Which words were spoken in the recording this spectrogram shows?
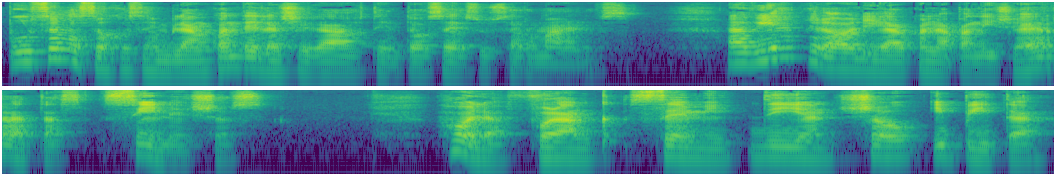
puso los ojos en blanco ante la llegada ostentosa de sus hermanos había esperado ligar con la pandilla de ratas sin ellos. Hola frank Sammy, Dian joe y peter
